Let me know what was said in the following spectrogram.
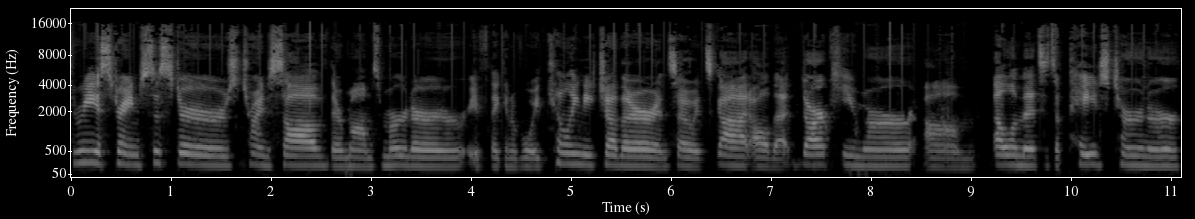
three estranged sisters trying to solve their mom's murder if they can avoid killing each other and so it's got all that dark humor um, elements it's a page turner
